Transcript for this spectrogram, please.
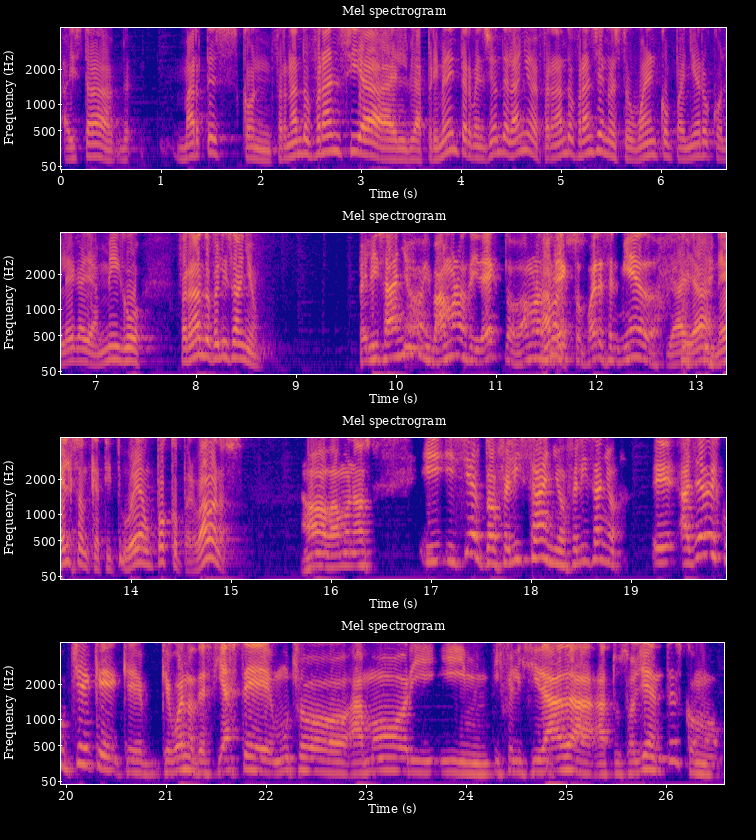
Ahí está. Martes con Fernando Francia, la primera intervención del año de Fernando Francia, nuestro buen compañero, colega y amigo. Fernando, feliz año. Feliz año y vámonos directo, vámonos, directo. ¿Cuál es el miedo? Ya, ya, Nelson que titubea un poco, pero vámonos. No, vámonos. Y, cierto, feliz año, feliz año. Eh, ayer escuché que, bueno, deseaste mucho amor y, felicidad a, tus oyentes, como,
